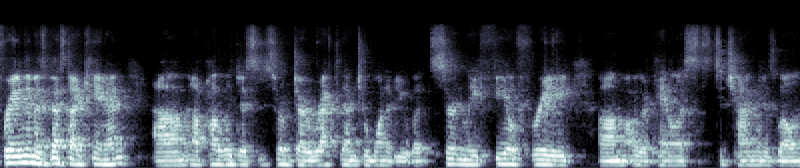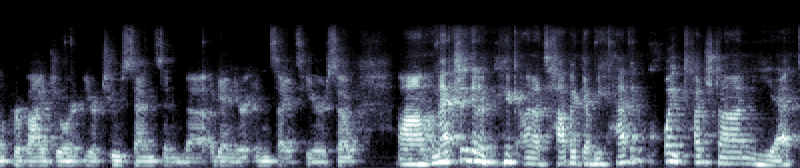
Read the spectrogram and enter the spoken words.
frame them as best I can, um, and I'll probably just sort of direct them to one of you, but certainly feel free, um, other panelists, to chime in as well and provide your, your two cents and uh, again, your insights here. So um, I'm actually gonna pick on a topic that we haven't quite touched on yet,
